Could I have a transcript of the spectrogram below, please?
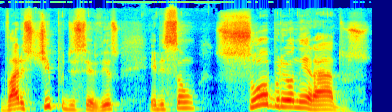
vários tipos de serviço, eles são sobreonerados.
